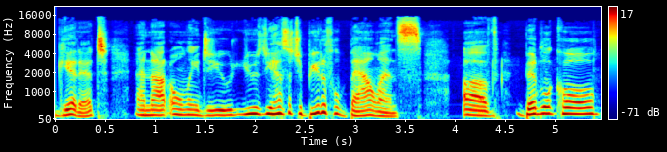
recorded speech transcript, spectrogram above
get it, and not only do you use, you have such a beautiful balance of biblical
